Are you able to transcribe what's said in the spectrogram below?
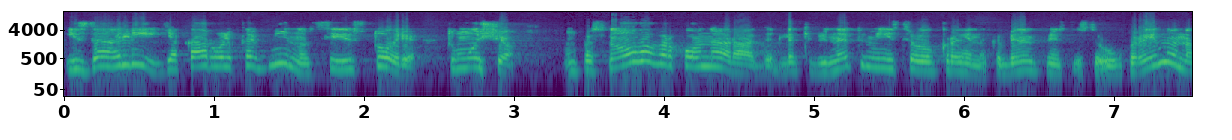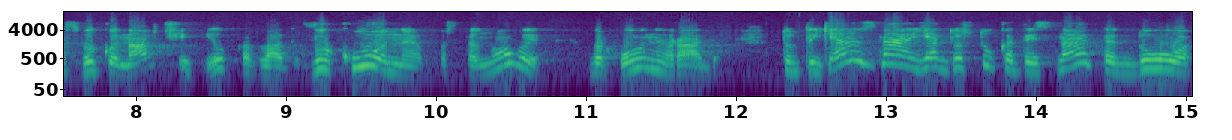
і взагалі яка роль Кабміну в цій історії? Тому що постанова Верховної Ради для Кабінету міністрів України, Кабінет міністрів України у нас виконавча гілка влади виконує постанови Верховної Ради. Тобто я не знаю, як достукатись, знаєте, до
